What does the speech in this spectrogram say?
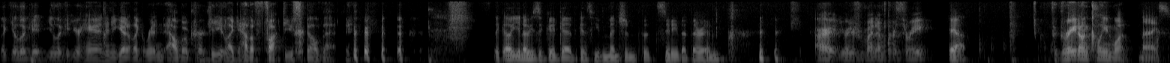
like you look at you look at your hand and you get it like written Albuquerque. Like how the fuck do you spell that? Like, oh, you know he's a good guy because he mentioned the city that they're in. All right, you ready for my number three? Yeah. The Great Unclean One. Nice.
